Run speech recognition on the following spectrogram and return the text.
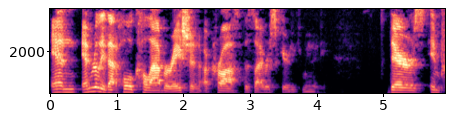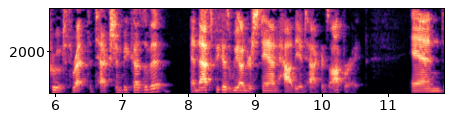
and and really that whole collaboration across the cybersecurity community. There's improved threat detection because of it, and that's because we understand how the attackers operate. And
